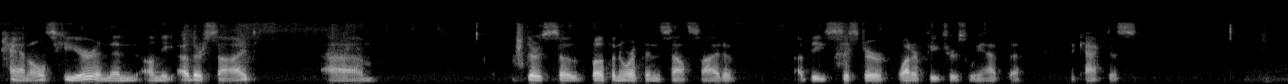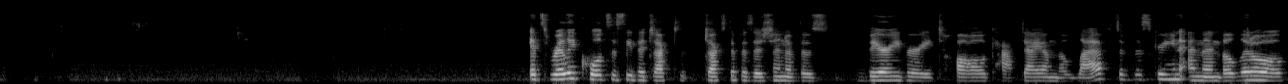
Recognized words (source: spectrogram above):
panels here, and then on the other side, um, there's so both the north and the south side of, of these sister water features, we have the, the cactus. It's really cool to see the juxt juxtaposition of those very, very tall cacti on the left of the screen and then the little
